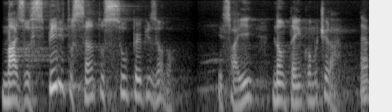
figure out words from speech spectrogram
mas o Espírito Santo supervisionou. Isso aí não tem como tirar. Né?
